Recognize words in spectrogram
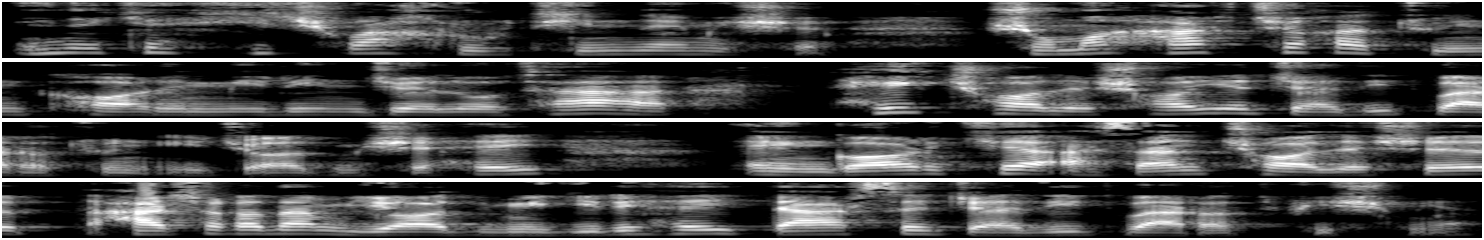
اینه که هیچ وقت روتین نمیشه. شما هر چقدر تو این کار میرین جلوتر هی چالش های جدید براتون ایجاد میشه. هی انگار که اصلا چالشه هر چقدر یاد می‌گیری هی درس جدید برات پیش میاد.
